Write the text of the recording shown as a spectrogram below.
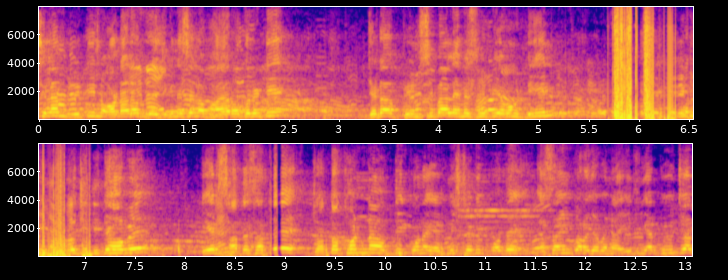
ছিলাম written order of resignation of higher authority যেটা প্রিন্সিপাল এমএসভিপি এবং ডিন এদেরকে রিটিন দিতে হবে। এর সাথে সাথে যতক্ষণ না অবধি কোনো অ্যাডমিনিস্ট্রেটিভ পদে অ্যাসাইন করা যাবে না ইন নিয়ার ফিউচার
